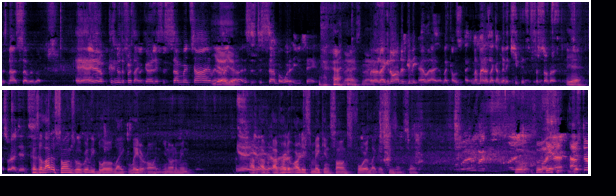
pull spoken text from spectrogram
It's not summer, but." And I ended up because you know the first line, "Girl, it's the summertime." And Yeah, like, yeah. "Bro, This is December. What are you saying? nice, nice. But I nice. was like, you know, I'm just gonna I, I, like I was in my mind. I was like, I'm gonna keep it for summer. Yeah. That's what I did. Because a lot of songs will really blow like later on. You know what I mean? Yeah, I've, yeah, I've, yeah, I've heard of artists making songs for like a season. So So, so But Jesse, yeah, after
